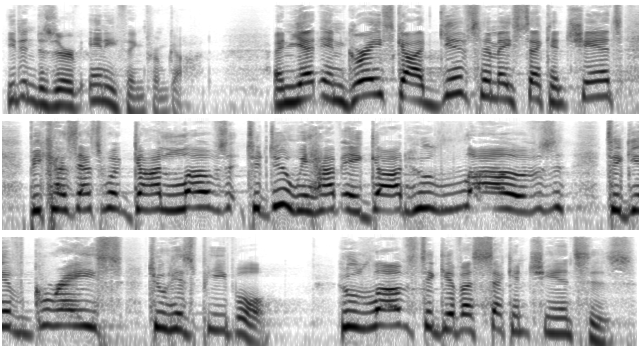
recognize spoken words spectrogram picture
he didn't deserve anything from God. And yet, in grace, God gives him a second chance because that's what God loves to do. We have a God who loves to give grace to his people, who loves to give us second chances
